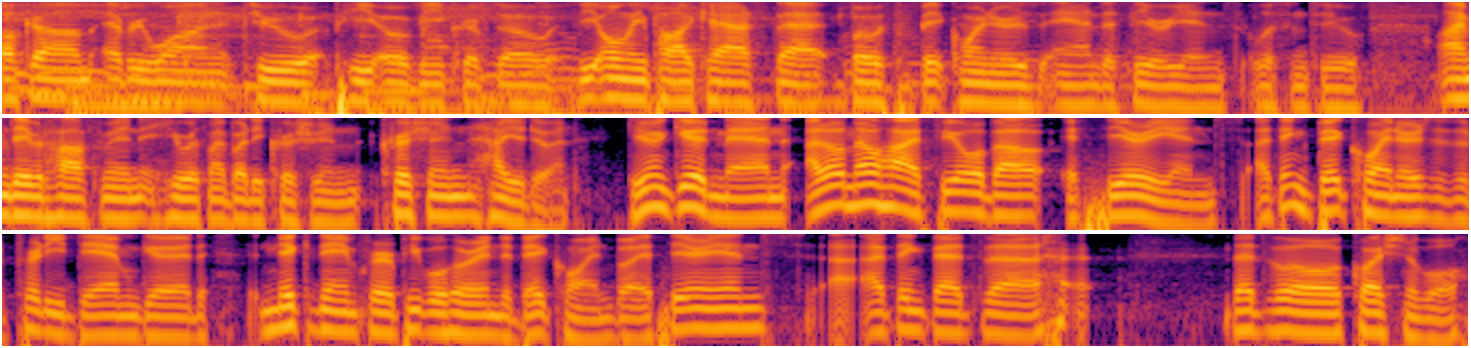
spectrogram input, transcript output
Welcome, everyone, to POV Crypto, the only podcast that both Bitcoiners and Ethereans listen to. I'm David Hoffman, here with my buddy Christian. Christian, how you doing? Doing good, man. I don't know how I feel about Ethereans. I think Bitcoiners is a pretty damn good nickname for people who are into Bitcoin, but Ethereans, I think that's uh, that's a little questionable.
